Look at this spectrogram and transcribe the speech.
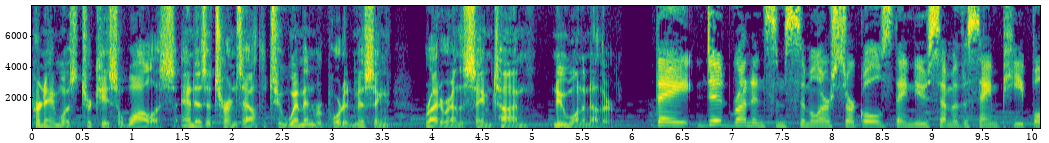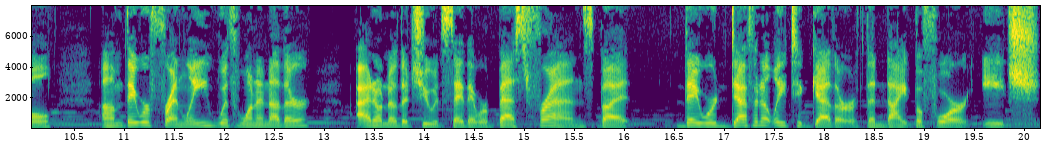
Her name was Terkesa Wallace, and as it turns out, the two women reported missing right around the same time knew one another. They did run in some similar circles. They knew some of the same people. Um, they were friendly with one another. I don't know that you would say they were best friends, but they were definitely together the night before each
